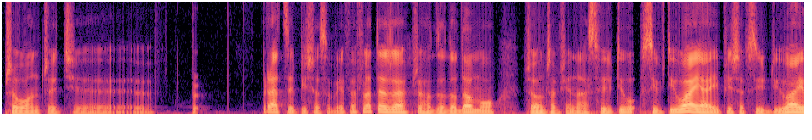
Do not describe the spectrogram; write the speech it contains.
przełączyć e, pracy piszę sobie we Flutterze, przechodzę do domu, przełączam się na SwiftUI i piszę w SwiftUI.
